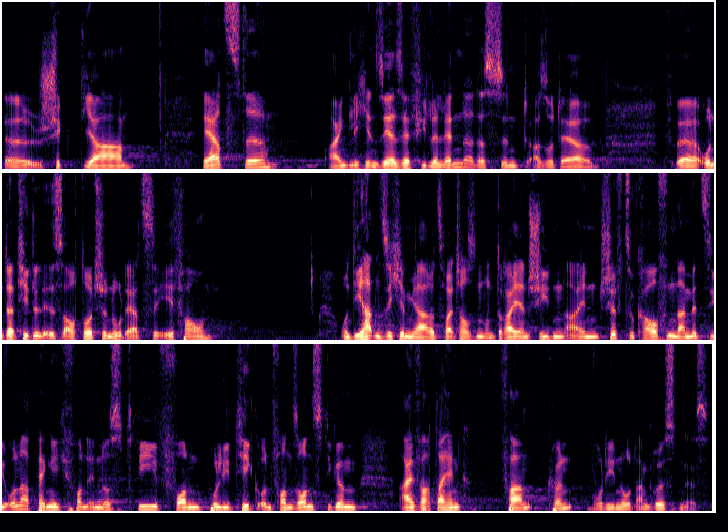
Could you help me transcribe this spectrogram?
äh, schickt ja Ärzte, eigentlich in sehr, sehr viele Länder. Das sind also der äh, Untertitel ist auch Deutsche Notärzte e.V. Und die hatten sich im Jahre 2003 entschieden, ein Schiff zu kaufen, damit sie unabhängig von Industrie, von Politik und von sonstigem einfach dahin fahren können, wo die Not am größten ist.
